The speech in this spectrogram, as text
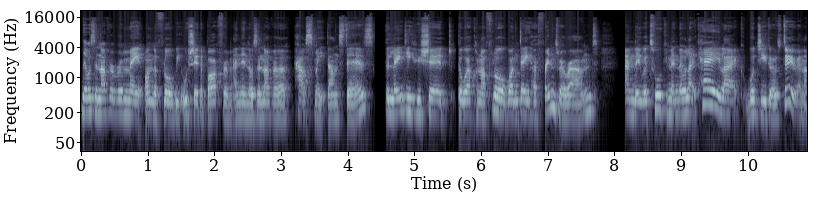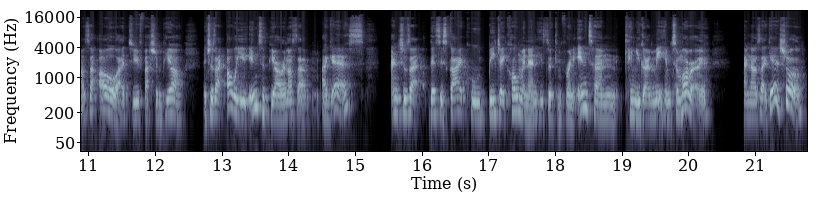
There was another roommate on the floor. We all shared a bathroom, and then there was another housemate downstairs. The lady who shared the work on our floor, one day her friends were around and they were talking and they were like, Hey, like, what do you girls do? And I was like, Oh, I do fashion PR. And she was like, Oh, are you into PR? And I was like, I guess. And she was like, There's this guy called BJ Coleman and he's looking for an intern. Can you go meet him tomorrow? And I was like, Yeah, sure.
